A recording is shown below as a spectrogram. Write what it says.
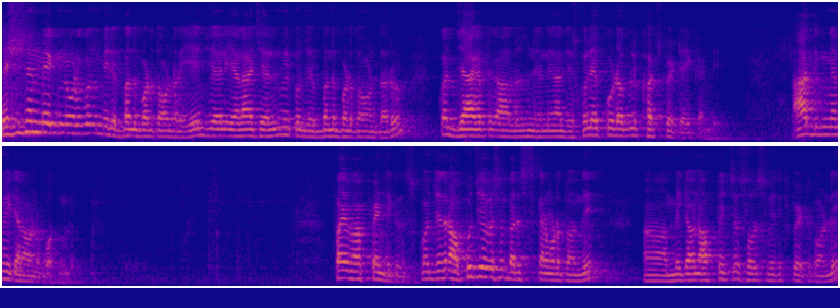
డెసిషన్ మేకింగ్ కూడా కొంచెం మీరు ఇబ్బంది పడుతూ ఉంటారు. ఏం చేయాలి ఎలా చేయాలి మీరు కొంచెం ఇబ్బంది పడుతూ ఉంటారు. కొంచెం జాగ్రత్తగా ఆలోచన నిర్ణయాలు తీసుకోవాలి. ఎక్కువ డబ్బులు ఖర్చు పెట్టేయకండి. ఆర్థికంగా మీకు ఎలా ఉండిపోతుంది ఫైవ్ ఆఫ్ పెంటికల్స్ కొంచెం ఏదైనా అప్పు చేయవలసిన పరిస్థితి కనబడుతుంది. మీకు ఏమైనా అప్పు ఇచ్చే సోర్స్ వెతికి పెట్టుకోండి.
